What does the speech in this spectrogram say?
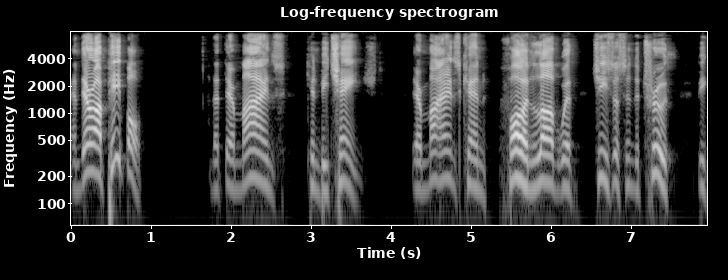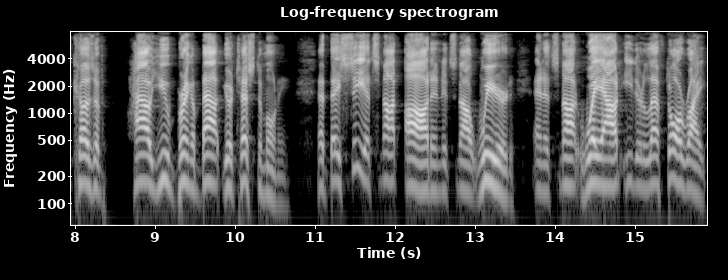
And there are people that their minds can be changed. Their minds can fall in love with Jesus and the truth because of how you bring about your testimony. That they see it's not odd and it's not weird and it's not way out either left or right,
